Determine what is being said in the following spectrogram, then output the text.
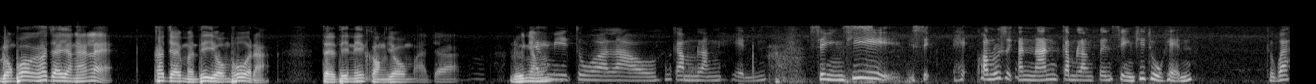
หลวงพ่อก็เข้าใจอย่างนั้นแหละ เข้าใจเหมือนที่โยมพูดอะ แต่ทีนี้ของโยมอาจจะ หรือยัยังงมีตัวเรากำลังเห็น สิ่งที่สิความรู้สึกอันนั้นกำลังเป็นสิ่งที่ถูกเห็น ถูกปะ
